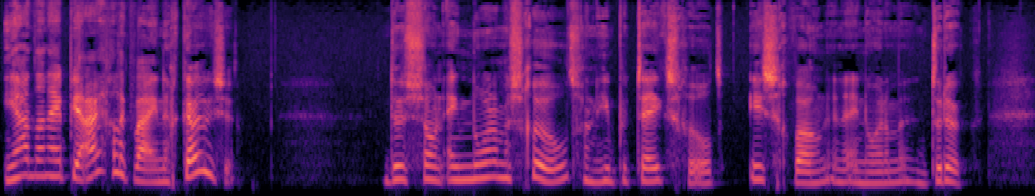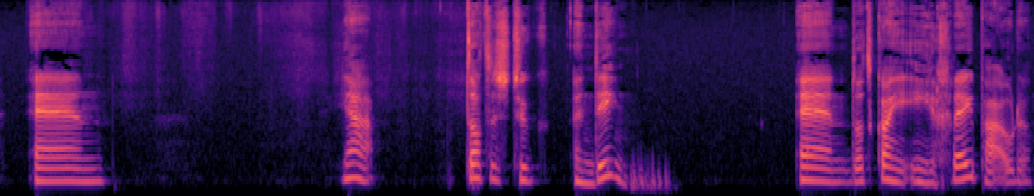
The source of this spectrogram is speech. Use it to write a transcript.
ja, dan heb je eigenlijk weinig keuze. Dus zo'n enorme schuld, zo'n hypotheekschuld, is gewoon een enorme druk. En ja, dat is natuurlijk een ding. En dat kan je in je greep houden.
